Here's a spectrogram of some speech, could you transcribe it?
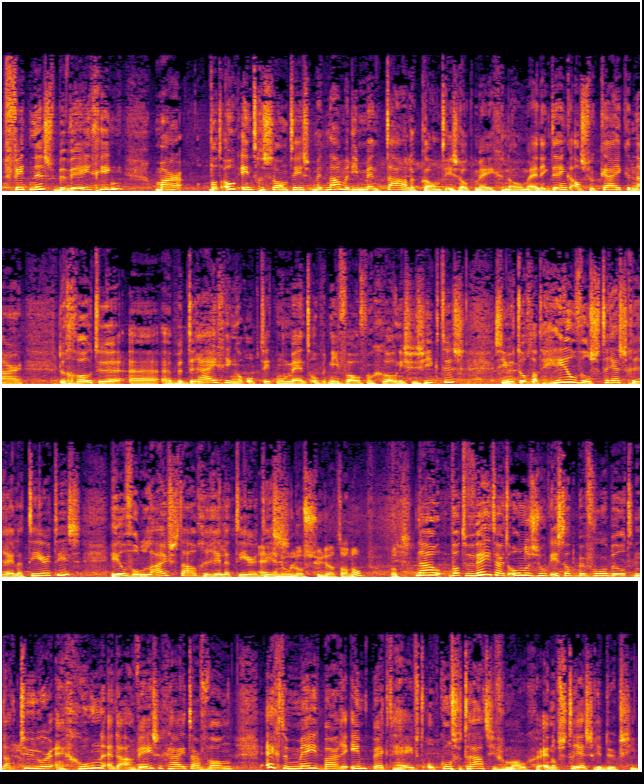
fitness, beweging. Maar wat ook interessant is, met name die mentale kant is ook meegenomen. En ik denk als we kijken naar de grote uh, bedreigingen op dit moment op het niveau van chronische ziektes, zien we toch dat heel veel stress gerelateerd is, heel veel lifestyle gerelateerd is. En hoe lost u dat dan op? Wat... Nou, wat we weten uit onderzoek is dat bijvoorbeeld natuur en groen en de aanwezigheid daarvan echt een meetbare impact heeft op concentratievermogen en op stressreductie.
